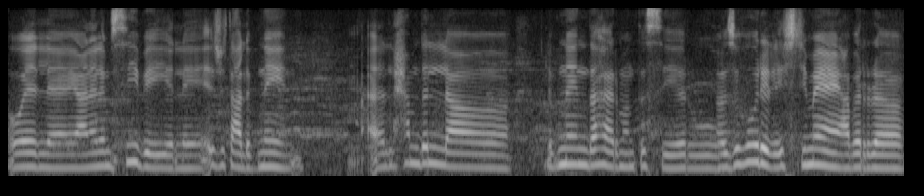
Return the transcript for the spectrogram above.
وال... يعني المصيبة اللي إجت على لبنان. الحمد لله لبنان ظهر منتصر وظهوري الاجتماعي عبر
